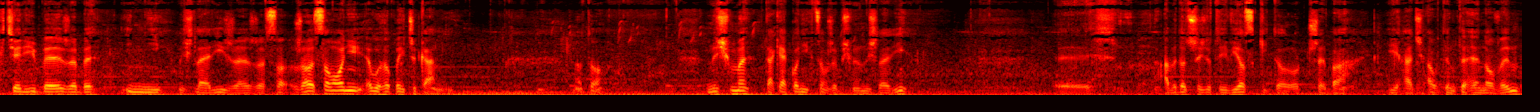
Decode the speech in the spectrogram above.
chcieliby, żeby inni myśleli, że, że, so, że są oni Europejczykami. No to myślmy tak, jak oni chcą, żebyśmy myśleli. Yy, aby dotrzeć do tej wioski, to trzeba jechać autem terenowym.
